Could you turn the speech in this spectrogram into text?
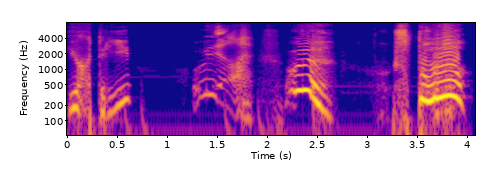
Их три? Что?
